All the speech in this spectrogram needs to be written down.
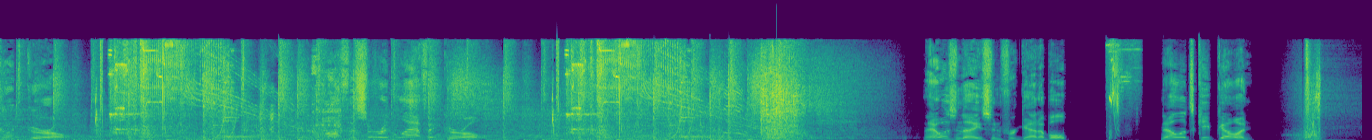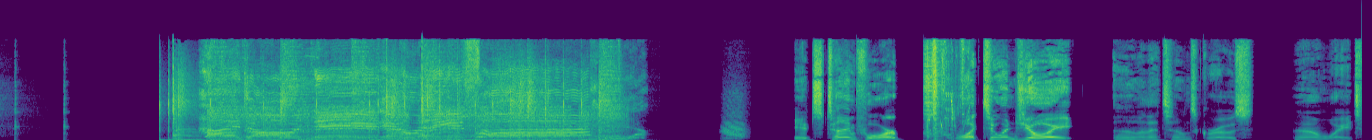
good girl. Officer and laughing girl. That was nice and forgettable. Now let's keep going. It's time for What to Enjoy. Oh, that sounds gross. Oh, wait.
